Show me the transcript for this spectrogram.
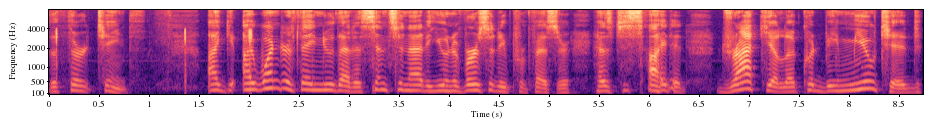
the thirteenth. I, I wonder if they knew that a Cincinnati University professor has decided Dracula could be muted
